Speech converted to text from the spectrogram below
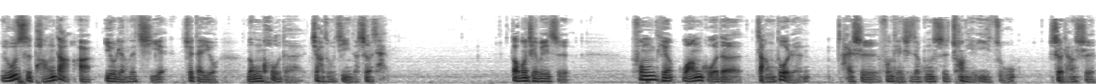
如此庞大而优良的企业，却带有浓厚的家族经营的色彩。到目前为止，丰田王国的掌舵人还是丰田汽车公司创业一族，社长是。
